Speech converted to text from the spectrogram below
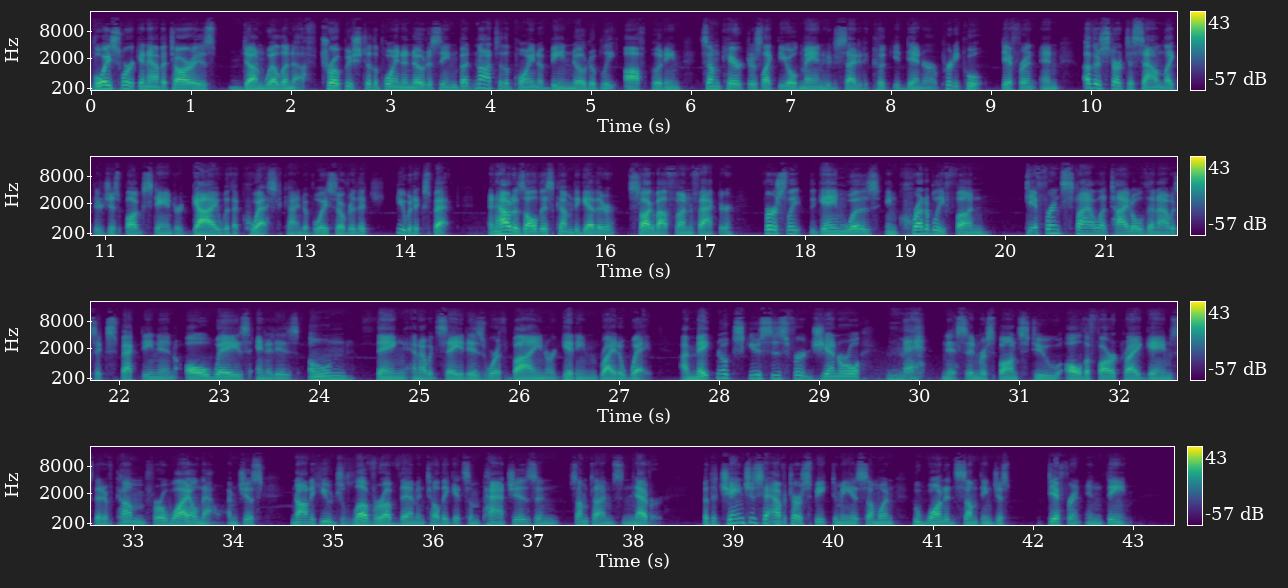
Voice work in Avatar is done well enough. Tropish to the point of noticing, but not to the point of being notably off putting. Some characters, like the old man who decided to cook you dinner, are pretty cool, different, and others start to sound like they're just bog standard guy with a quest kind of voiceover that you would expect. And how does all this come together? Let's talk about fun factor. Firstly, the game was incredibly fun, different style of title than I was expecting in all ways, and it is own thing, and I would say it is worth buying or getting right away. I make no excuses for general mehness in response to all the Far Cry games that have come for a while now. I'm just not a huge lover of them until they get some patches and sometimes never. But the changes to Avatar speak to me as someone who wanted something just different in theme.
